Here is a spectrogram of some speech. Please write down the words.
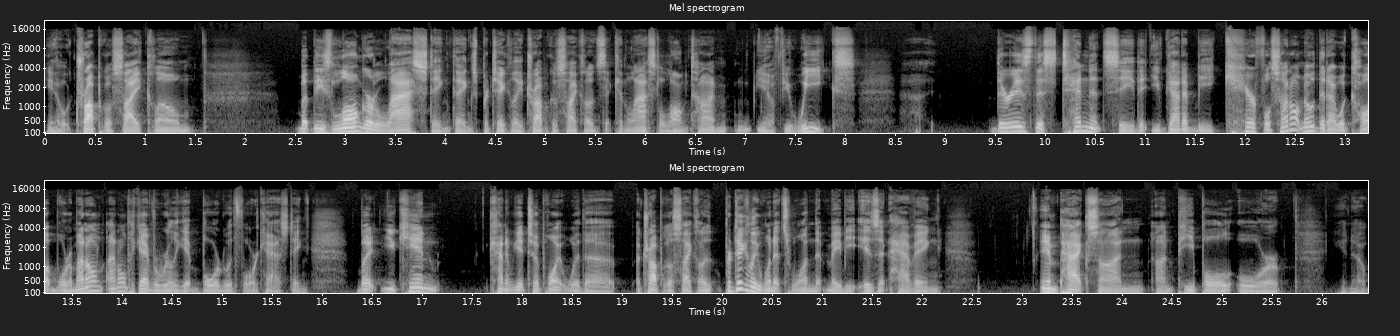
you know tropical cyclone, but these longer lasting things, particularly tropical cyclones that can last a long time, you know, a few weeks. Uh, there is this tendency that you've got to be careful. So I don't know that I would call it boredom. I don't. I don't think I ever really get bored with forecasting, but you can kind of get to a point with a, a tropical cyclone, particularly when it's one that maybe isn't having impacts on on people or you know,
